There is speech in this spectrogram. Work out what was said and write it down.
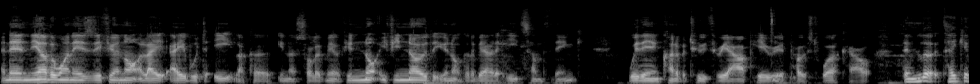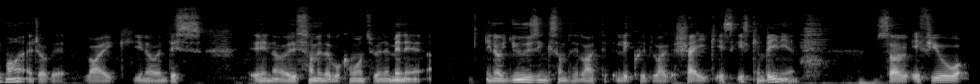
And then the other one is if you're not able to eat like a you know solid meal, if you're not if you know that you're not going to be able to eat something within kind of a two three hour period post workout, then look, take advantage of it. Like you know, and this you know is something that we'll come on to in a minute. You know, using something like liquid like a shake is is convenient. So if you're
